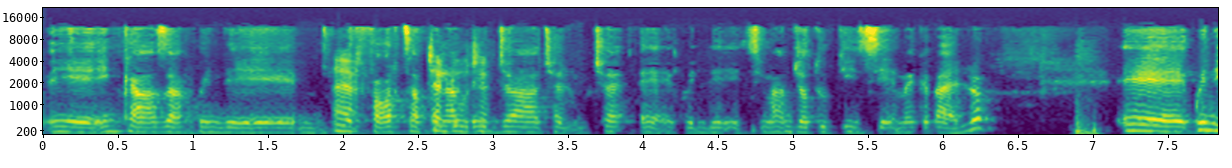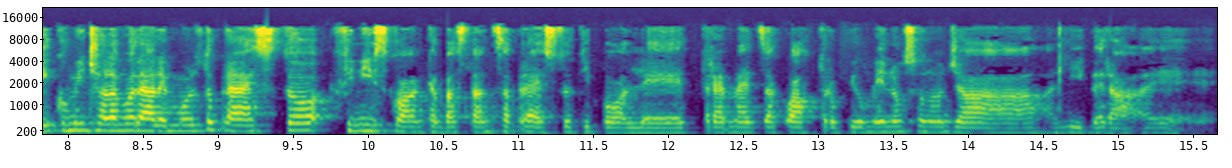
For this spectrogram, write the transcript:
eh, in casa, quindi eh, per forza appena alleggia c'è luce e quindi si mangia tutti insieme, che bello. E quindi comincio a lavorare molto presto, finisco anche abbastanza presto, tipo alle tre e mezza, quattro più o meno sono già libera. E...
